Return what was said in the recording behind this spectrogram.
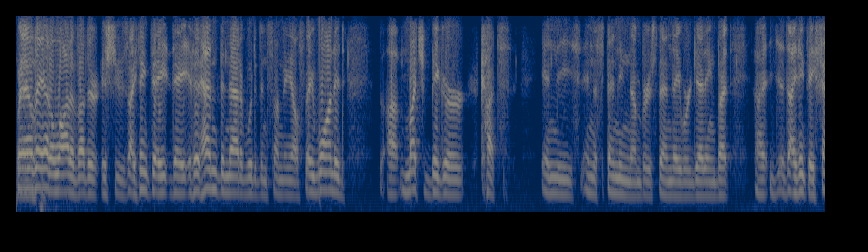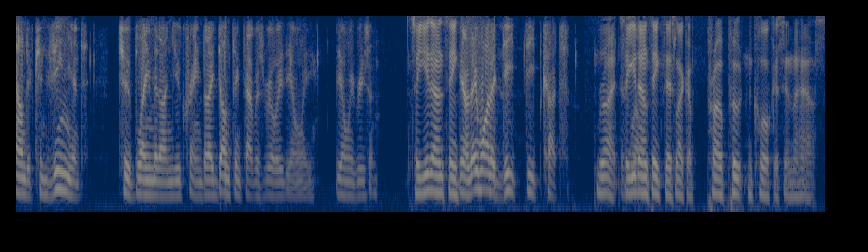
Well, they had a lot of other issues. I think they, they if it hadn't been that, it would have been something else. They wanted uh, much bigger cuts in these in the spending numbers than they were getting. But uh, I think they found it convenient to blame it on Ukraine. But I don't think that was really the only the only reason. So you don't think you know they wanted deep deep cuts. Right. So you well. don't think there's like a pro Putin caucus in the House.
